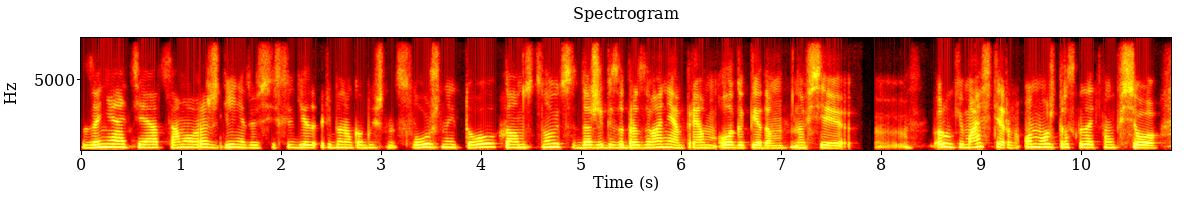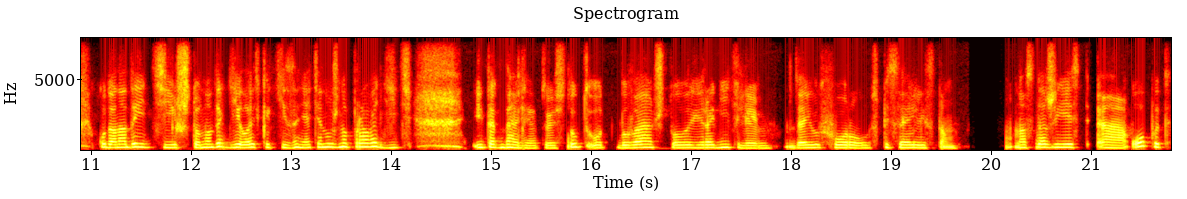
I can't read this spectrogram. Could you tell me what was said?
занятия от самого рождения, то есть если ребенок обычно сложный, то он становится даже без образования прям логопедом на все э, руки мастер, он может рассказать вам все, куда надо идти, что надо делать, какие занятия нужно проводить и так далее. То есть тут вот бывает, что и родители дают фору специалистам. У нас даже есть э, опыт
